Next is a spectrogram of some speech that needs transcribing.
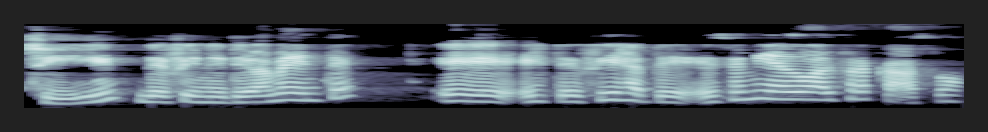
Sí, definitivamente eh, este, fíjate, ese miedo al fracaso,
